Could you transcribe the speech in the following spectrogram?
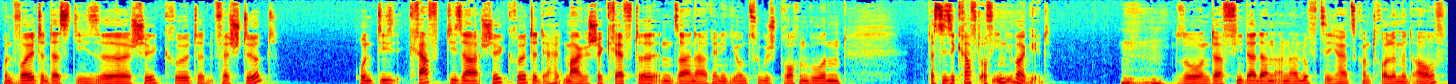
und wollte, dass diese Schildkröte verstirbt und die Kraft dieser Schildkröte, der halt magische Kräfte in seiner Religion zugesprochen wurden, dass diese Kraft auf ihn übergeht. Mhm. So, und da fiel er dann an der Luftsicherheitskontrolle mit auf.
